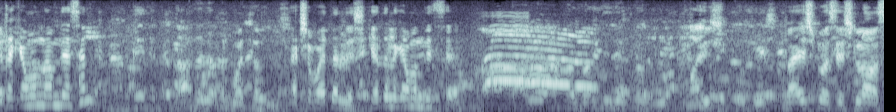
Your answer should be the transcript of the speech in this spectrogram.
এটা কেমন দাম দিয়েছেন? একশো পঁয়তাল্লিশ। খেতেলে কেমন দিচ্ছে? বাইশ পঁচিশ লস।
